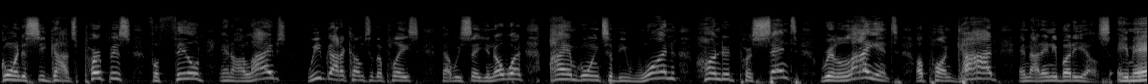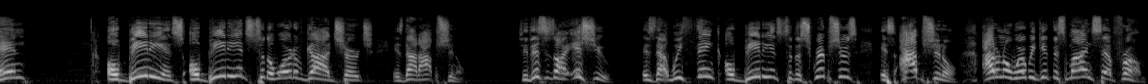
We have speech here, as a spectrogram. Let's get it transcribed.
going to see God's purpose fulfilled in our lives, we've got to come to the place that we say, you know what? I am going to be 100% reliant upon God and not anybody else. Amen? Obedience, obedience to the word of God, church, is not optional. See, this is our issue is that we think obedience to the scriptures is optional. I don't know where we get this mindset from.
